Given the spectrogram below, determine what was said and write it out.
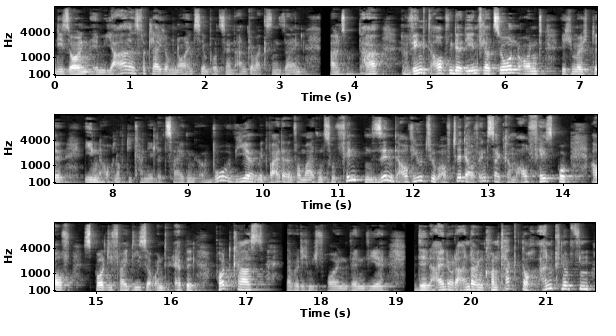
die sollen im Jahresvergleich um 19 Prozent angewachsen sein. Also da winkt auch wieder die Inflation und ich möchte Ihnen auch noch die Kanäle zeigen, wo wir mit weiteren Formaten zu finden sind. Auf YouTube, auf Twitter, auf Instagram, auf Facebook, auf Spotify, Deezer und Apple Podcasts. Da würde ich mich freuen, wenn wir den einen oder anderen Kontakt noch anknüpfen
